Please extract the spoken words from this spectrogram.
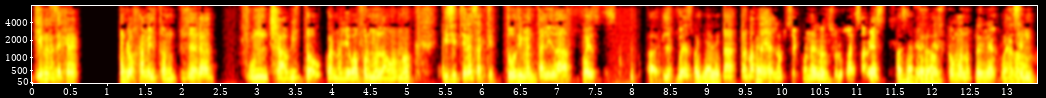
tienes de ejemplo, Hamilton, pues era un chavito cuando llegó a Fórmula 1. Y si tienes actitud y mentalidad, pues le puedes Oye, Alex, dar batalla pero- a Alonso y ponerlo en su lugar, ¿sabes? O sea, Es- pero, es, como lo Estoy de acuerdo. dicen-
